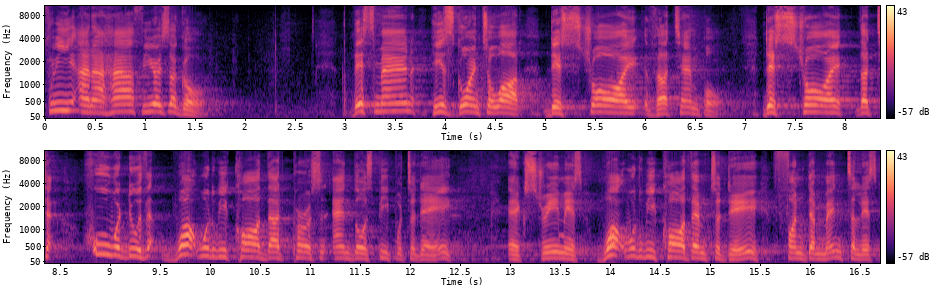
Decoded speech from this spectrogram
three and a half years ago, this man, he's going to what? Destroy the temple. Destroy the temple. Who would do that? What would we call that person and those people today? Extremists. What would we call them today? Fundamentalists.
